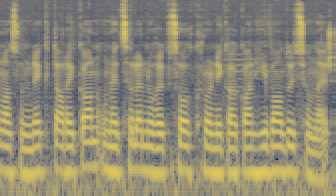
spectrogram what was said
73 տարեկան ունեցել են ուղեկցող քրոնիկական հիվանդություններ։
